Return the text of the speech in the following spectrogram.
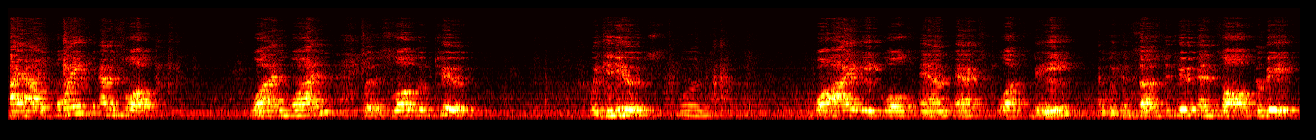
I have a point and a slope. 1, 1 with a slope of 2. We can use y equals mx plus b, and we can substitute and solve for b.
